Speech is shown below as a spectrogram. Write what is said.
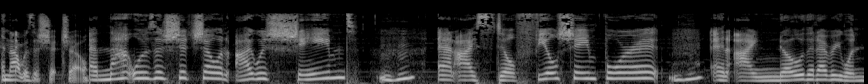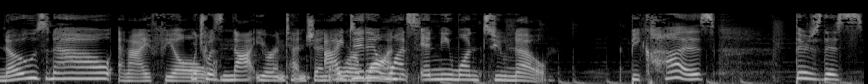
And that was a shit show. And that was a shit show and I was shamed. Mm-hmm. And I still feel shame for it. And I know that everyone knows now. And I feel. which was not your intention. I didn't want. want anyone to know because there's this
